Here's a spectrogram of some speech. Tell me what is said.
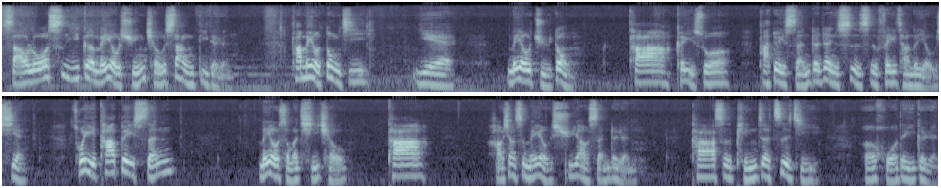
扫罗是一个没有寻求上帝的人，他没有动机，也没有举动，他可以说他对神的认识是非常的有限，所以他对神没有什么祈求。他好像是没有需要神的人，他是凭着自己而活的一个人。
